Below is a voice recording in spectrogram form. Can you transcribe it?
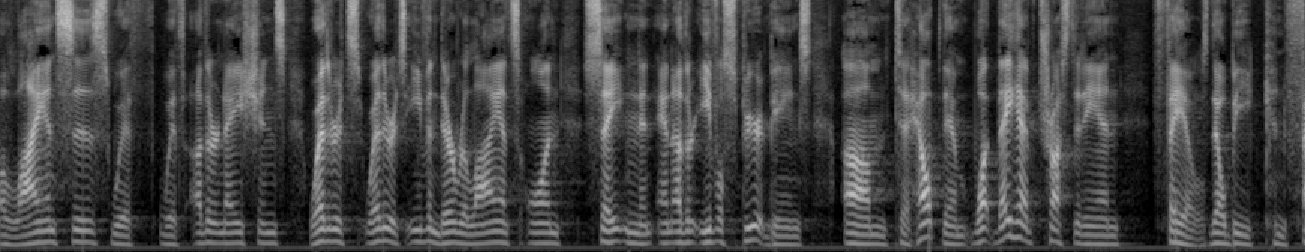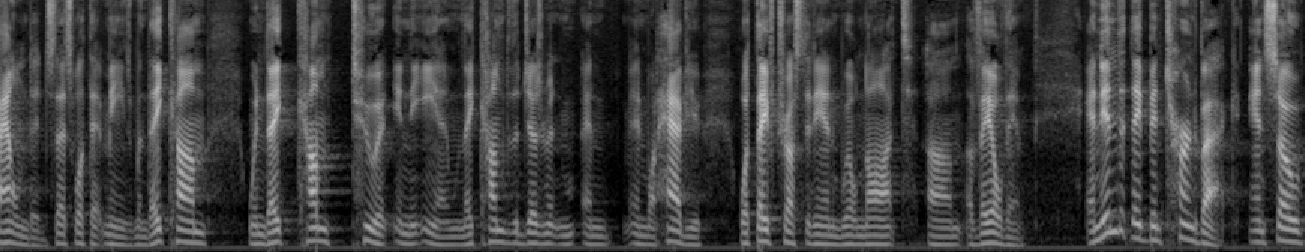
alliances with with other nations, whether it's, whether it's even their reliance on Satan and, and other evil spirit beings um, to help them, what they have trusted in fails. They'll be confounded. So that's what that means. When they come, when they come to it in the end, when they come to the judgment and, and, and what have you, what they've trusted in will not um, avail them. And then that they've been turned back. And so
